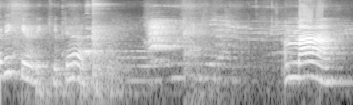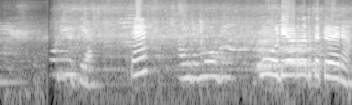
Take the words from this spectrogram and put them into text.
ഇരിക്ക ഇരിക്കട്ടാ അമ്മ. മൂടി കിട്ടിയാ? ഏ? മൂടി. വരാം.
